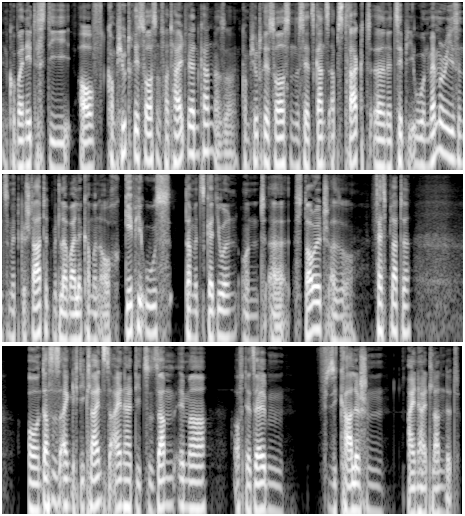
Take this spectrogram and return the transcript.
in Kubernetes, die auf Compute-Ressourcen verteilt werden kann. Also Compute-Ressourcen ist jetzt ganz abstrakt. Äh, eine CPU und Memory sind damit gestartet. Mittlerweile kann man auch GPUs damit schedulen und äh, Storage, also Festplatte. Und das ist eigentlich die kleinste Einheit, die zusammen immer auf derselben physikalischen Einheit landet.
